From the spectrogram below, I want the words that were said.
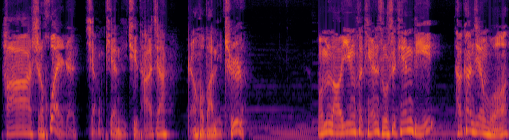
他是坏人，想骗你去他家，然后把你吃了。我们老鹰和田鼠是天敌，他看见我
